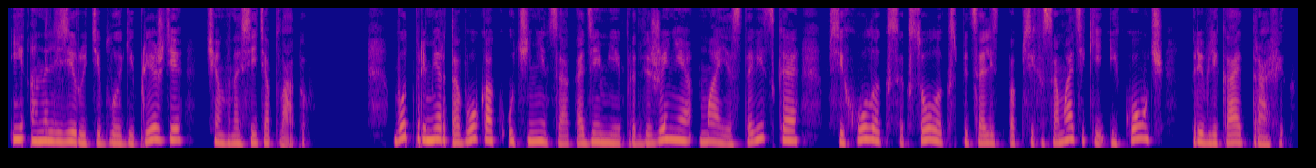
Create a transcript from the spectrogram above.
и анализируйте блоги прежде, чем вносить оплату. Вот пример того, как ученица Академии продвижения Майя Ставицкая, психолог, сексолог, специалист по психосоматике и коуч, привлекает трафик.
